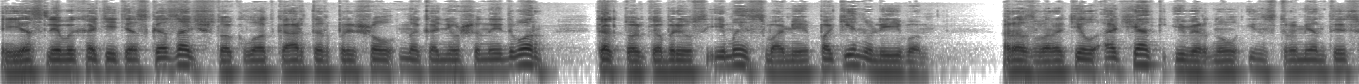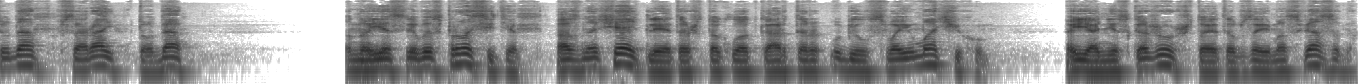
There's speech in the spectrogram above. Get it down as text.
«Если вы хотите сказать, что Клод Картер пришел на конюшенный двор, как только Брюс и мы с вами покинули его, разворотил очаг и вернул инструменты сюда, в сарай, то да». Но если вы спросите, означает ли это, что Клод Картер убил свою мачеху, я не скажу, что это взаимосвязано.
